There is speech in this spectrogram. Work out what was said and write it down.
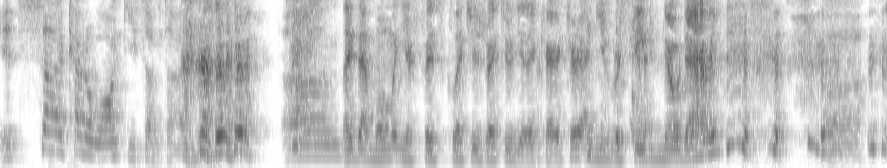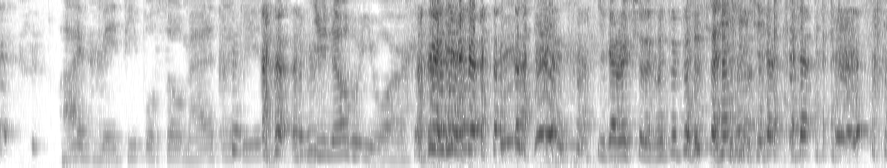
it's uh, kind of wonky sometimes. um, like that moment your fist glitches right through the other character and you receive no damage. uh, I've made people so mad at that game. You know who you are. you gotta make sure they listen to this.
